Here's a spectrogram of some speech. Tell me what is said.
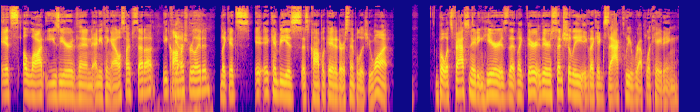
it's a lot easier than anything else I've set up e-commerce related. Like it's it, it can be as as complicated or as simple as you want. But what's fascinating here is that like they're they're essentially like exactly replicating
